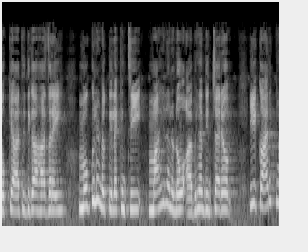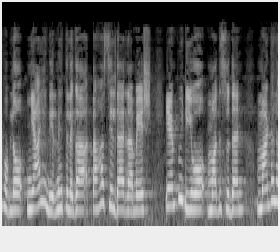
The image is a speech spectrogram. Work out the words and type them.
ముఖ్య అతిథిగా హాజరై ముగ్గులను తిలకించి మహిళలను అభినందించారు. ఈ కార్యక్రమంలో న్యాయ నిర్ణేతలుగా తహసీల్దార్ రమేష్ ఎంపీడీఓ మధుసూదన్ మండల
